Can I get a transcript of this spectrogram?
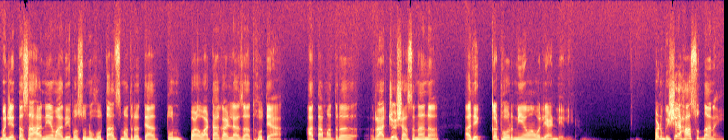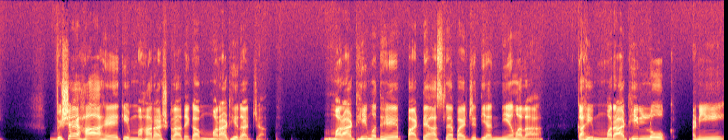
म्हणजे तसा हा नियम आधीपासून होताच मात्र त्यातून पळवाटा काढल्या जात होत्या. आता मात्र राज्य शासनानं अधिक कठोर नियमावली आणलेली आहे. पण विषय हा सुद्धा नाही. विषय हा आहे की महाराष्ट्रात एका मराठी राज्यात मराठीमध्ये पाट्या असल्या पाहिजेत या नियमाला काही मराठी लोक आणि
